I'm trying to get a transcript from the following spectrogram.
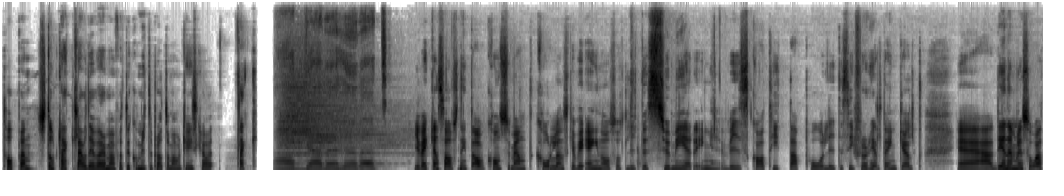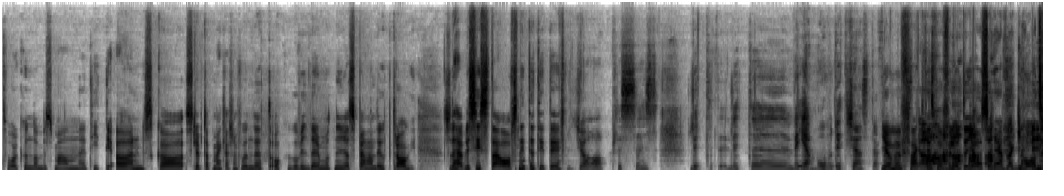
Toppen! Stort tack Claudia Wörman för att du kom hit och pratade om amorteringskravet. Tack! I veckans avsnitt av Konsumentkollen ska vi ägna oss åt lite summering. Vi ska titta på lite siffror helt enkelt. Eh, det är nämligen så att vår kundombudsman Titti Örn ska sluta på Mäklarsamfundet och gå vidare mot nya spännande uppdrag. Så det här blir sista avsnittet Titti. Ja, precis. Lite, lite vemodigt känns det. Faktiskt. Ja, men faktiskt. Ja. Varför låter jag så jävla glad?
